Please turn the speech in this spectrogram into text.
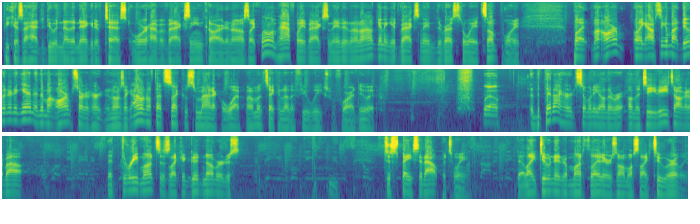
because I had to do another negative test or have a vaccine card. And I was like, well, I'm halfway vaccinated and I'm not going to get vaccinated the rest of the way at some point. But my arm, like I was thinking about doing it again, and then my arm started hurting, and I was like, I don't know if that's psychosomatic or what, but I'm going to take another few weeks before I do it. Well, But then I heard somebody on the on the TV talking about that three months is like a good number to to space it out between. That like doing it a month later is almost like too early.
